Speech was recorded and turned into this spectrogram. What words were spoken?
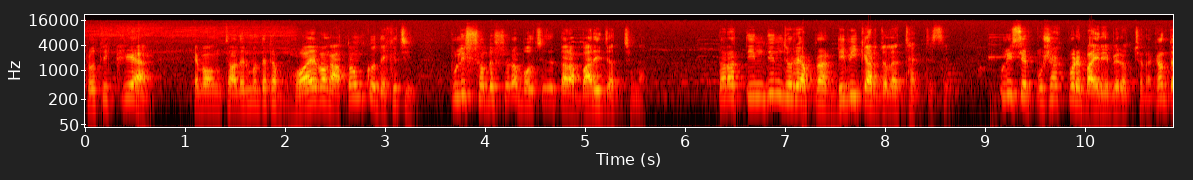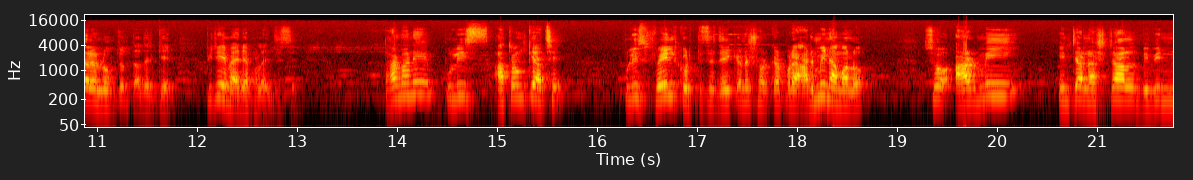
প্রতিক্রিয়া এবং তাদের মধ্যে একটা ভয় এবং আতঙ্ক দেখেছি পুলিশ সদস্যরা বলছে যে তারা বাড়ি যাচ্ছে না। তারা তিন দিন ধরে আপনার ডিবি কার্যালয়ে থাকতেছে। পুলিশের পোশাক পরে বাইরে বেরোচ্ছে না, কারণ তাহলে লোকজন তাদেরকে পিটিয়ে মাইরে ফেলাইতেছে। তার মানে পুলিশ আতঙ্কে আছে, পুলিশ ফেল করতেছে, যেই কারণে সরকার পরে আর্মি নামালো। সো আর্মি ইন্টারন্যাশনাল বিভিন্ন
